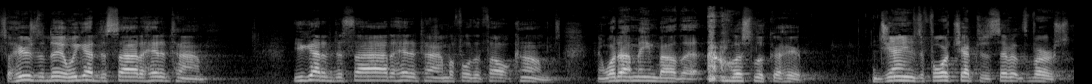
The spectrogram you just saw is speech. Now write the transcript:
So here's the deal we got to decide ahead of time. You got to decide ahead of time before the thought comes. And what I mean by that, let's look right here. James, the fourth chapter, the seventh verse. It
